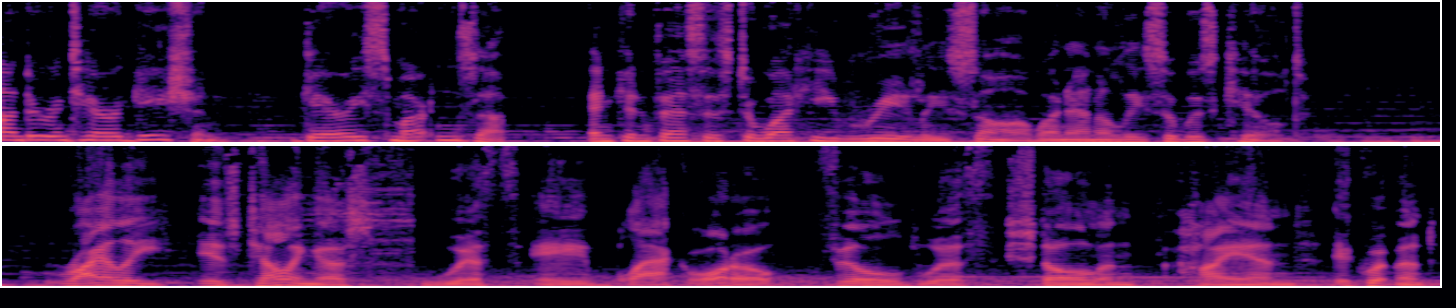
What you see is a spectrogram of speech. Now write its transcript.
Under interrogation, Gary smartens up and confesses to what he really saw when Annalisa was killed. Riley is telling us with a black auto filled with stolen high-end equipment,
